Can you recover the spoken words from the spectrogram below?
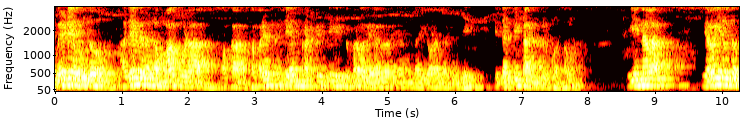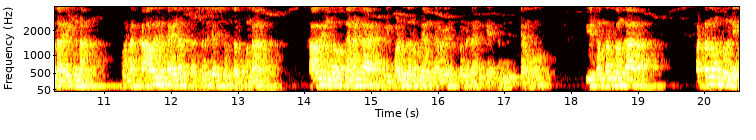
మేడే ఉందో అదేవిధంగా మాకు కూడా ఒక సపరేట్ డేని ప్రకటించి ఫిబ్రవరి ఇరవై ఎనిమిదిన ఇవ్వడం జరిగింది ఈ దర్జీ కార్మికుల కోసం. ఈ నెల ఇరవై ఎనిమిదో తారీఖున మన కావలి టైలర్స్ అసోసియేషన్ తరఫున కావ్యంలో ఘనంగా ఈ పండుగను మేము నిర్వహించుకునే దానికి నిర్ణయించాము ఈ సందర్భంగా పట్టణంలోని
